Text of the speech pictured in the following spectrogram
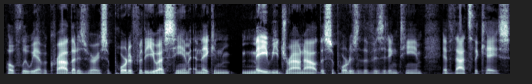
Hopefully, we have a crowd that is very supportive for the U.S. team, and they can maybe drown out the supporters of the visiting team if that's the case.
